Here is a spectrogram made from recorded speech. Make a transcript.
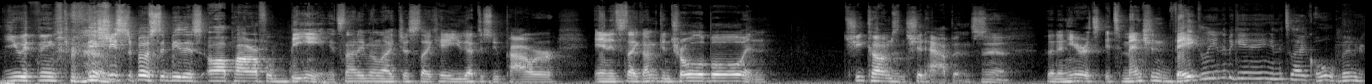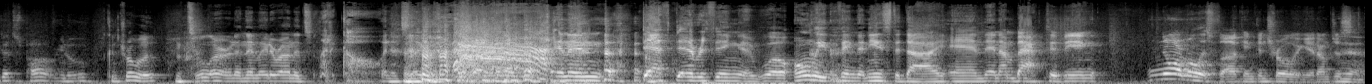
You would think she's supposed to be this all-powerful being. It's not even like just like, hey, you got this new power, and it's like uncontrollable, and she comes and shit happens. Yeah. But in here, it's it's mentioned vaguely in the beginning, and it's like, oh man, you got this power, you know, control it. we'll learn. And then later on, it's let it go, and it's like, and then death to everything. Well, only the thing that needs to die, and then I'm back to being normal as fuck and controlling it. I'm just, Yeah.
